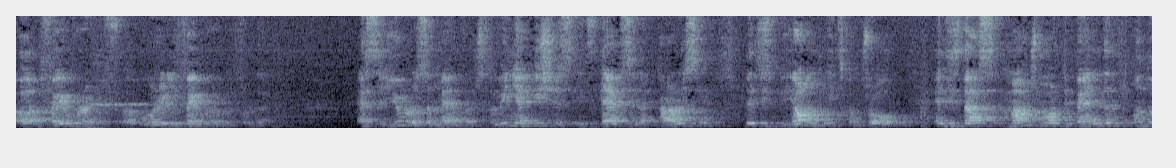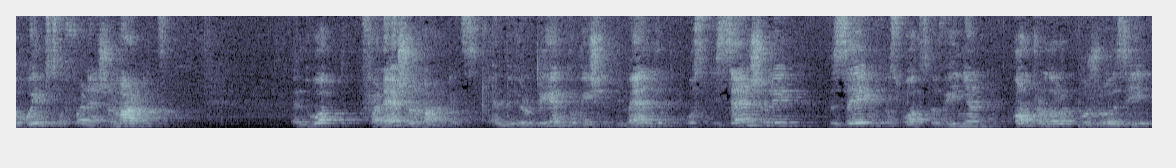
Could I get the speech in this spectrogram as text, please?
uh, favor uh, were really favorable for them. As a eurozone member, Slovenia issues its debts in a currency that is beyond its control and is thus much more dependent on the whims of financial markets. And what financial markets and the European Commission demanded was essentially the same as what Slovenian comprador bourgeoisie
